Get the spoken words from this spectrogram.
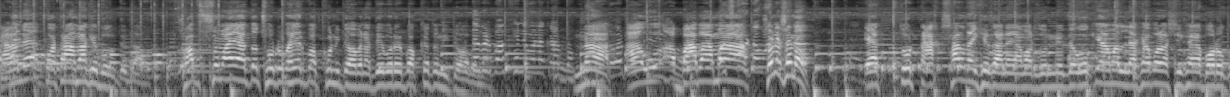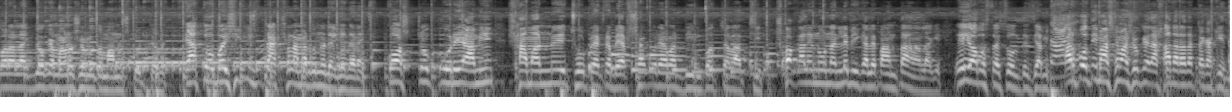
তাহলে কথা আমাকে বলতে দাও। সব সময় এত ছোট ভাইয়ের পক্ষ নিতে হবে না দেবরের পক্ষে তো নিতে হবে না। বাবা মা শোনো শোনো। এত টাকশাল রেখে জানে আমার জন্য যে ওকে আমার লেখাপড়া শিখায় বড় করা লাগবে ওকে মানুষের মতো মানুষ করতে হবে। এত বেশি কিছু টাকশাল আমার জন্য রেখে জানে। কষ্ট করে আমি সামান্য এই ছোট একটা ব্যবসা করে আমার দিন পথ চালাচ্ছি। সকালে নুন আনলে বিকালে পান্তা আনা লাগে। এই অবস্থায় চলতেছি আমি। আর প্রতি মাসে মাসে ওকে হাজার হাজার টাকা কিনে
